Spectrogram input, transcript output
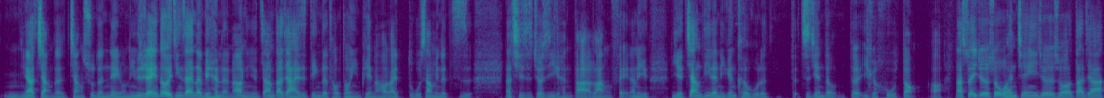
你要讲的讲述的内容，你的人都已经在那边了，然后你这样大家还是盯着投投影片，然后来读上面的字，那其实就是一个很大的浪费，那你也降低了你跟客户的。之间的的一个互动啊，那所以就是说，我很建议就是说，大家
